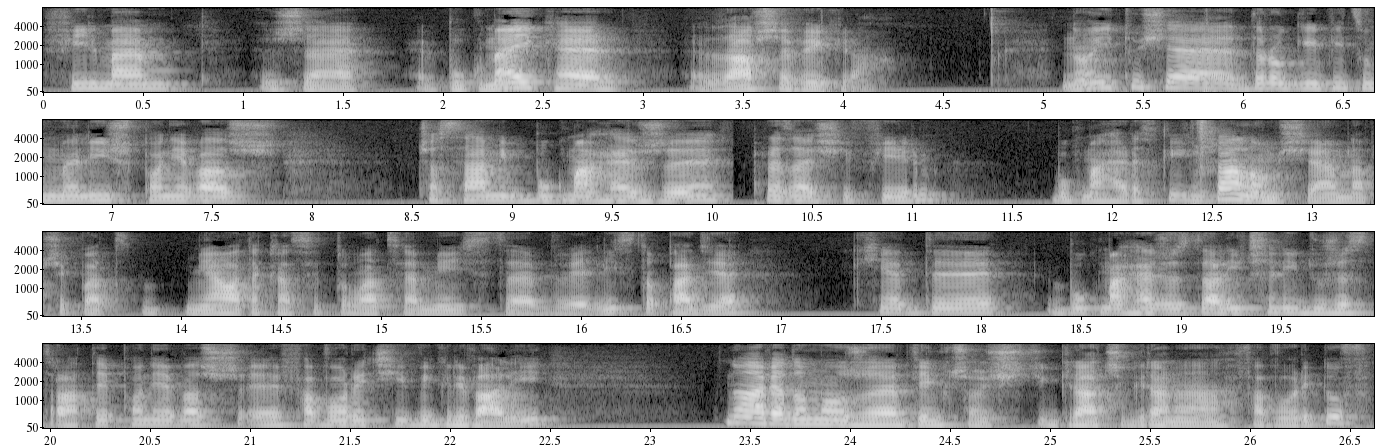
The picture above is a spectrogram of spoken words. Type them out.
filmem, że Bookmaker zawsze wygra. No i tu się, drogi widzu, mylisz, ponieważ czasami bookmacherzy, prezesi firm bookmacherskich żalą się, na przykład miała taka sytuacja miejsce w listopadzie, kiedy bookmacherzy zaliczyli duże straty, ponieważ e, faworyci wygrywali. No a wiadomo, że większość graczy gra na faworytów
